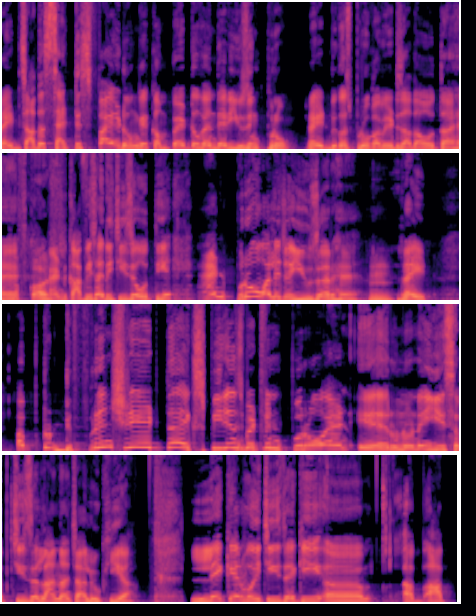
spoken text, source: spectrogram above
राइट ज़्यादा सेटिस्फाइड होंगे compare to when they're using Pro right because Pro का वेट ज़्यादा होता है एंड काफ़ी सारी चीज़ें होती है। एंड प्रो वाले जो यूज़र हैं राइट अब to differentiate the experience between Pro and Air उन्होंने ये सब चीज़ें लाना चालू किया। लेकिन वही चीज़ है कि अब आप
